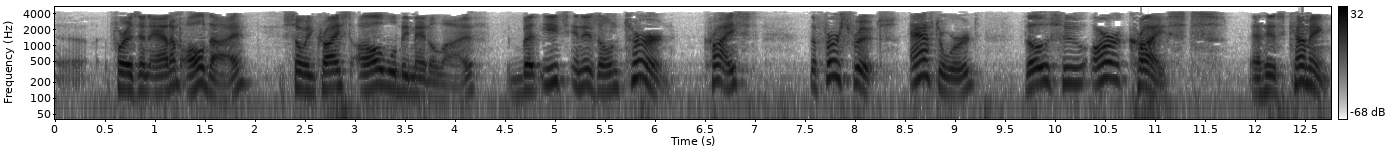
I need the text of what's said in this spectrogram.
uh, for as in Adam all die, so in Christ all will be made alive, but each in his own turn. Christ, the first fruits. Afterward, those who are Christ's at his coming.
